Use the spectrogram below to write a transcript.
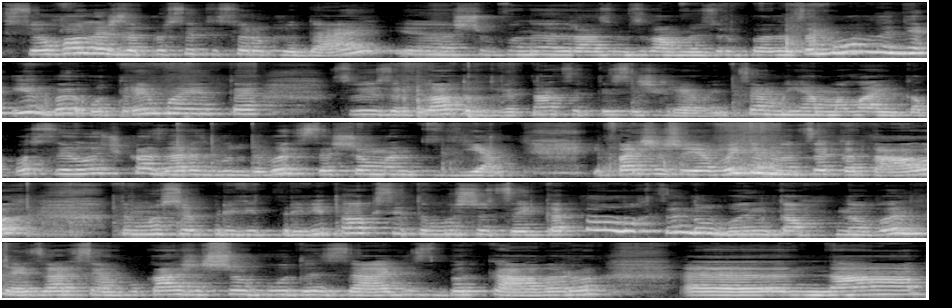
всього лиш запросити 40 людей, е, щоб вони разом з вами зробили замовлення, і ви отримаєте свою зарплату в 19 тисяч гривень. Це моя маленька посилочка. Зараз буду дивитися, що в мене тут є. І перше, що я витягну, це каталог. Тому що привіт-привіт, Оксі, тому що цей каталог це новинка. Новинка, і зараз я вам покажу, що буде ззаді з бекаверу е, на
